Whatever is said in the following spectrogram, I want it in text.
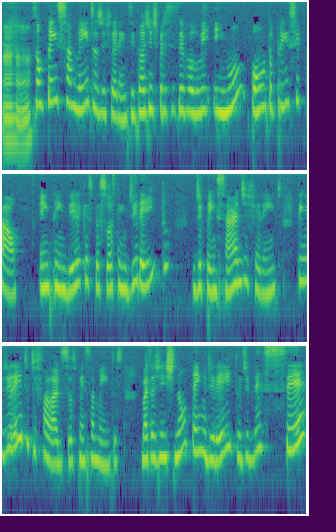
Aham. São pensamentos diferentes. Então a gente precisa evoluir em um ponto principal: entender que as pessoas têm o direito de pensar diferente, têm o direito de falar de seus pensamentos, mas a gente não tem o direito de descer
